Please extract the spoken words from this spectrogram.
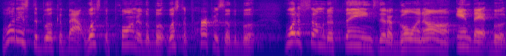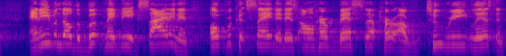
What is the book about? What's the point of the book? What's the purpose of the book? What are some of the things that are going on in that book? And even though the book may be exciting, and Oprah could say that it's on her best, her uh, to read list, and,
